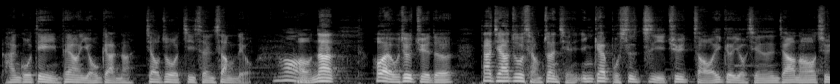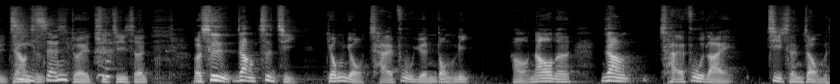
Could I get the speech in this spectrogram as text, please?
韩国电影，非常有感呐、叫做《寄生上流》。好，那后来我就觉得，大家如果想赚钱，应该不是自己去找一个有钱人家，然后去这样子 对去寄生，而是让自己拥有财富原动力。好，然后呢，让财富来寄生在我们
